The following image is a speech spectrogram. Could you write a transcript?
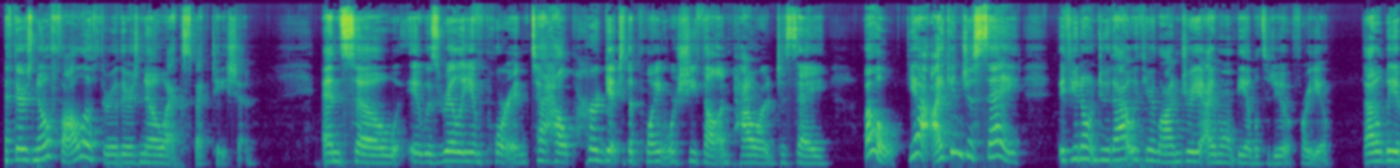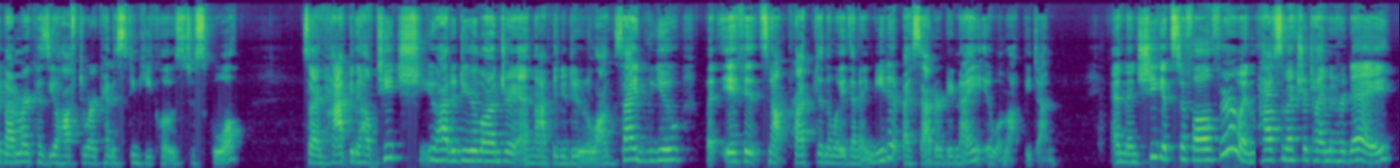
If there's no follow through, there's no expectation. And so it was really important to help her get to the point where she felt empowered to say, Oh, yeah, I can just say, if you don't do that with your laundry, I won't be able to do it for you. That'll be a bummer because you'll have to wear kind of stinky clothes to school. So I'm happy to help teach you how to do your laundry. I'm happy to do it alongside you. But if it's not prepped in the way that I need it by Saturday night, it will not be done. And then she gets to follow through and have some extra time in her day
